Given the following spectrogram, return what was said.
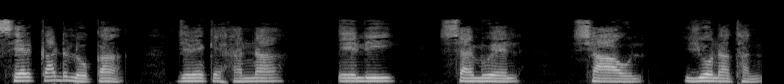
ਸਿਰ ਕੱਢ ਲੋਕਾਂ, ਜਿਵੇਂ ਕਿ ਹੰਨਾ, ਏਲੀ, ਸੈਮੂਅਲ, ਸ਼ਾਉਲ, ਯੋਨਾਥਨ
